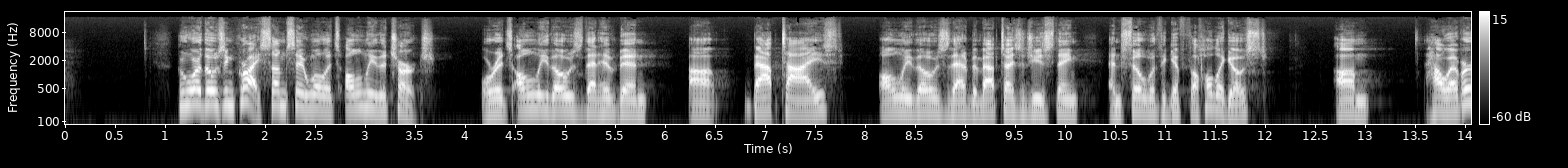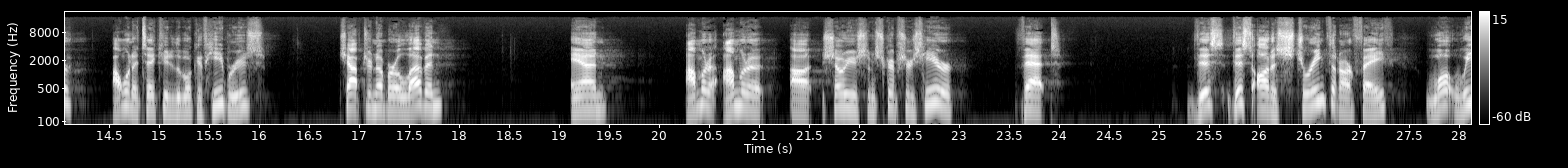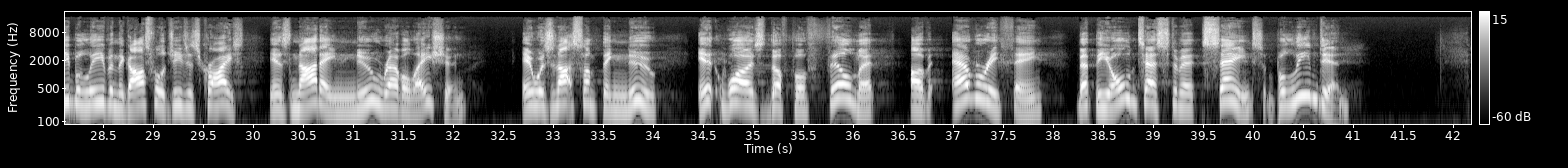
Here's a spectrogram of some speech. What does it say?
who are those in Christ? Some say, well, it's only the church, or it's only those that have been uh, baptized, only those that have been baptized in Jesus' name and filled with the gift of the Holy Ghost. Um, however, I want to take you to the book of Hebrews, chapter number 11, and I'm gonna I'm gonna uh, show you some scriptures here that this this ought to strengthen our faith. What we believe in the gospel of Jesus Christ is not a new revelation. It was not something new. It was the fulfillment of everything that the Old Testament saints believed in.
